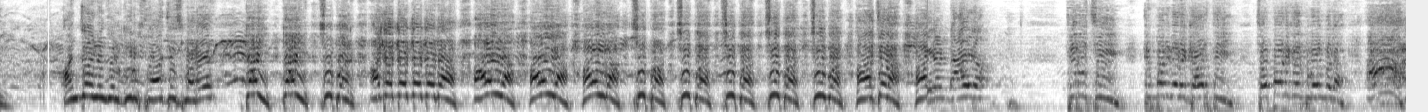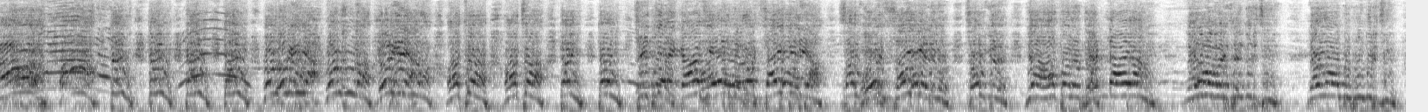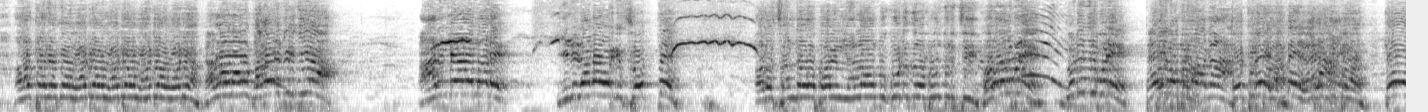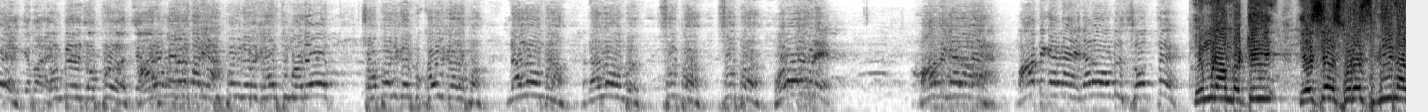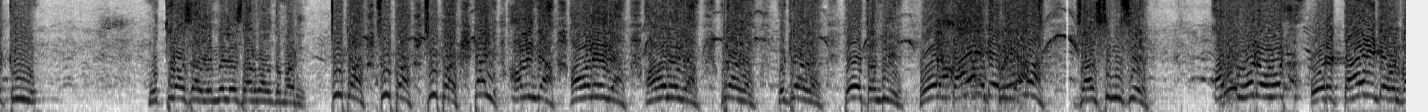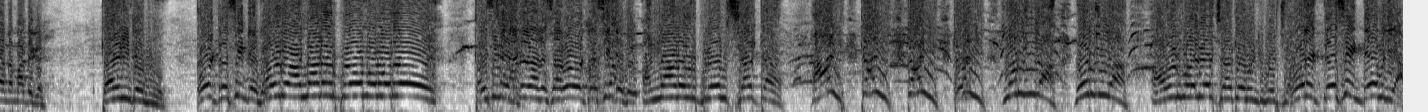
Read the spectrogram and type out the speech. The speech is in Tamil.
அஞ்சான் இன்ஜின் குரூப் சாச்சஸ் மாடு டை டை சூப்பர் அடடடடடா ஆயிடா ஆயிடா ஆயிடா super super super super super ஆச்சடா இரண்டாயிரம். திருச்சி டிப்பன் கடை கார்த்தி. சப்பாடு கருப்பு கோல்பட ஆ ஆ, ஆ, டை டை டை டை நொறுங்குடா நொறுங்குடா நொறுங்குடா ஆச்சா ஆச்சா டை டை இத்தனை காசு ஏறுது, சைக்கிள்யா? சைக்கிள் ஒரு சைக்கிள். சைக்கிள் யா ஆத்தாரத்தை ரெண்டாயிரம். நல்ல மாதிரி செஞ்சிருச்சு நல்ல வந்து புந்துருச்சு ஆத்தாரத்தை ஓடா ஓடா ஓடா ஓடா நல்லா மாடு பரவாயில்லையா அருமையான மாடு. இதுதானே அவருக்கு சொத்து. அட சண்டால பாவில் நல்ல வந்து கூட்டத்துல புந்துருச்சு பரவாயில்லை துடிச்சு புடி. டேய், தம்பி, தப்பு. கடை கார்த்தி மாடு சப்பாடு கருப்பு கோயில் காரப்பா நல்ல வம்புடா நல்ல வம்பு. Super super. Imnampatti S S Suresh Veera to Muthurasa MLA சார்பா வந்த மாடு. சூப்பர் சூப்பர் சூப்பர் டேய் அவங்க அவனேதா அவனேதா விடாத விட்டுறாத டேய் தம்பி. ஒரு time table-யா? ஜஸ்ட் மிஸ் ஓட ஓட. ஒரு டைனிங் டேபிள் பண்ண மாட்டுக்கு. டைனிங் டேபிள் ஒரு ட்ரெஸ்ஸிங் டேபிள் அவரு அண்ணாநகர் பிரேம் வருவாரு ட்ரெஸ்ஸிங் அனுராத சார் ஒரு ட்ரெஸ்ஸிங் டேபிள் அண்ணாநகர் பிரேம் சேட்டை. ஆய் டை டை டை நொறுங்குடா நொறுங்குடா. அவர் மாதிரியே சேட்டை பண்ணிட்டு போயிடுச்சு. ஒரு ட்ரெஸ்ஸிங் டேபிள்யா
